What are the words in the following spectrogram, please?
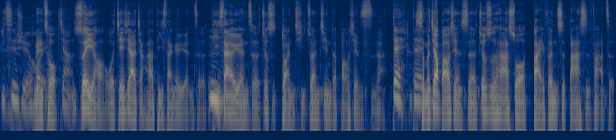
一次学会，没错，这样。所以哦，我接下来讲它第三个原则，第三个原则就是短期专精的保险丝啊。对对。什么叫保险丝呢？就是他说百分之八十法则。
